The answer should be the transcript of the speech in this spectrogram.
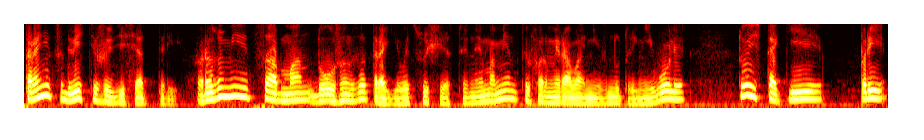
Страница 263. Разумеется, обман должен затрагивать существенные моменты формирования внутренней воли, то есть такие при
